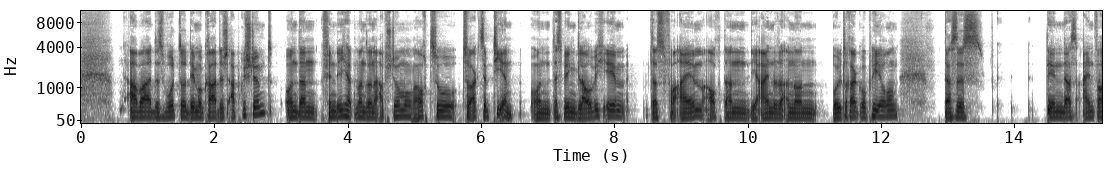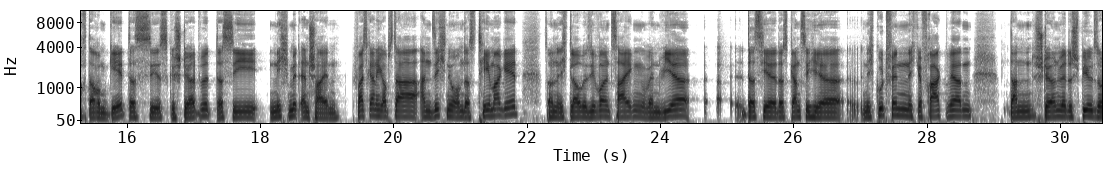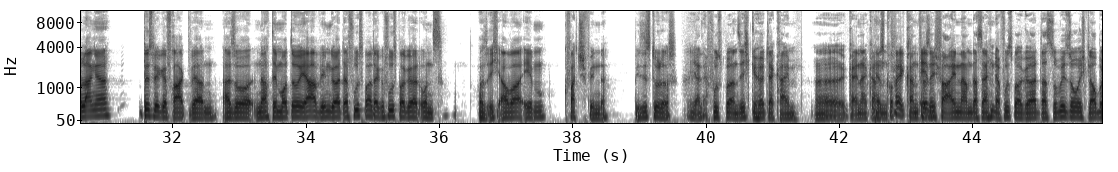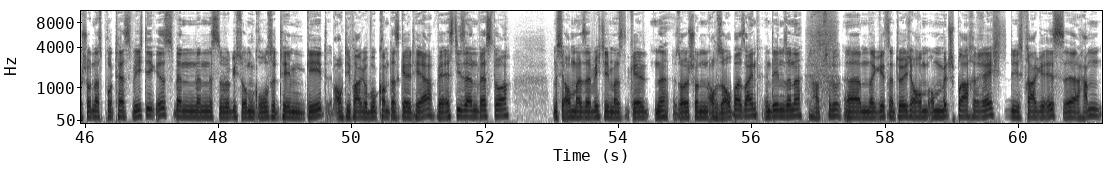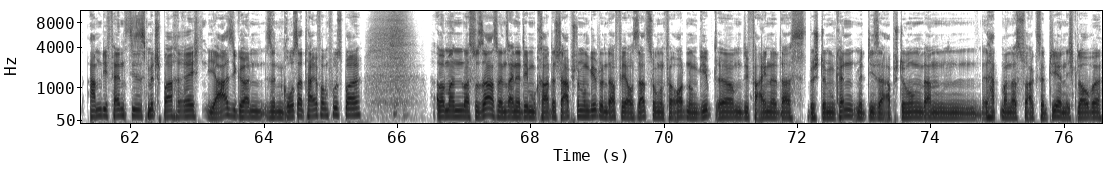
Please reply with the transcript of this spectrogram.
aber das wurde so demokratisch abgestimmt und dann finde ich, hat man so eine Abstimmung auch zu, zu akzeptieren. Und deswegen glaube ich eben, dass vor allem auch dann die ein oder anderen Ultragruppierung, dass es denen das einfach darum geht, dass sie es gestört wird, dass sie nicht mitentscheiden ich weiß gar nicht, ob es da an sich nur um das Thema geht, sondern ich glaube, sie wollen zeigen, wenn wir äh, das hier, das Ganze hier nicht gut finden, nicht gefragt werden, dann stören wir das Spiel so lange, bis wir gefragt werden. Also nach dem Motto, ja, wem gehört der Fußball? Der Fußball gehört uns. Was ich aber eben Quatsch finde. Wie siehst du das? Ja, der Fußball an sich gehört ja keinem. Äh, keiner kann, ja, kann für Eben. sich vereinnahmen, dass einem der Fußball gehört. Das sowieso. Ich glaube schon, dass Protest wichtig ist, wenn, wenn es wirklich so um große Themen geht. Auch die Frage, wo kommt das Geld her? Wer ist dieser Investor? Ist ja auch mal sehr wichtig, das Geld ne, soll schon auch sauber sein in dem Sinne. Absolut. Ähm, da geht es natürlich auch um, um Mitspracherecht. Die Frage ist, äh, haben, haben die Fans dieses Mitspracherecht? Ja, sie gehören, sind ein großer Teil vom Fußball. Aber man, was du sagst, wenn es eine demokratische Abstimmung gibt und dafür auch Satzungen und Verordnungen gibt, ähm, die Vereine das bestimmen können mit dieser Abstimmung, dann hat man das zu akzeptieren. Ich glaube,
